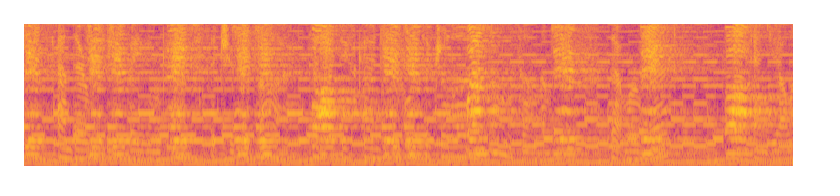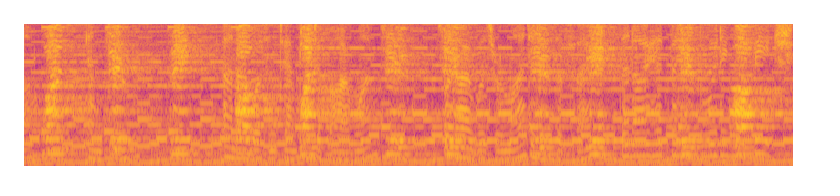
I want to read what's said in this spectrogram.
and there were these bathing caps that you could buy that had these kind of Fourth of July plumes on them that were red and yellow and blue. And I wasn't tempted to buy one, but I was reminded of the fact that I had been avoiding the beach.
